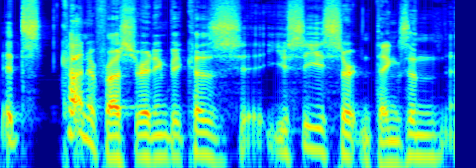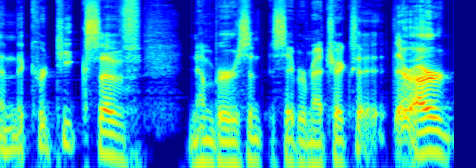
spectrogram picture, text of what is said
it's kind of frustrating because you see certain things and, and the critiques of numbers and sabermetrics. Uh, There are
